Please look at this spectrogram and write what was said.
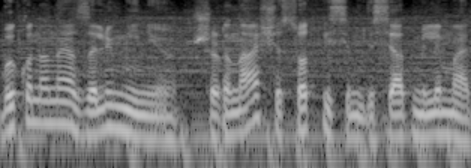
виконане з алюмінію, ширина 680 мм,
